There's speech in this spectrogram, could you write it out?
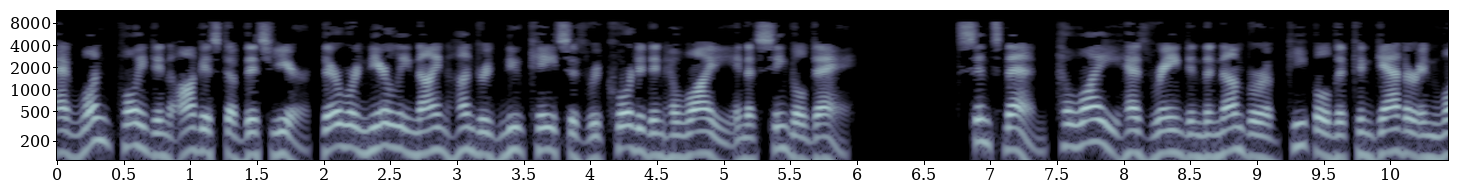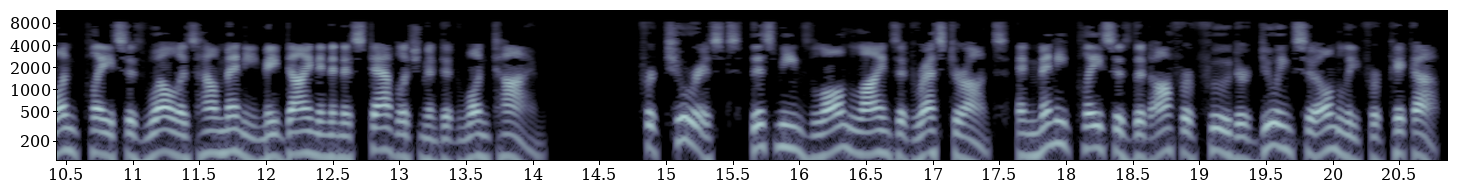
At one point in August of this year, there were nearly 900 new cases recorded in Hawaii in a single day. Since then, Hawaii has reined in the number of people that can gather in one place as well as how many may dine in an establishment at one time. For tourists, this means long lines at restaurants, and many places that offer food are doing so only for pickup.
